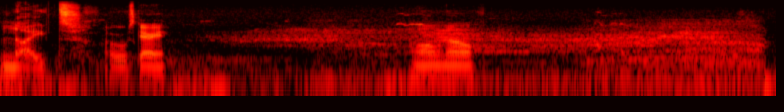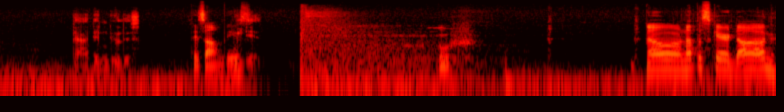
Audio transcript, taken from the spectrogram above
Night. Oh, scary. Oh no. God didn't do this. The zombies. We did. Ooh. No, not the scared dog.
